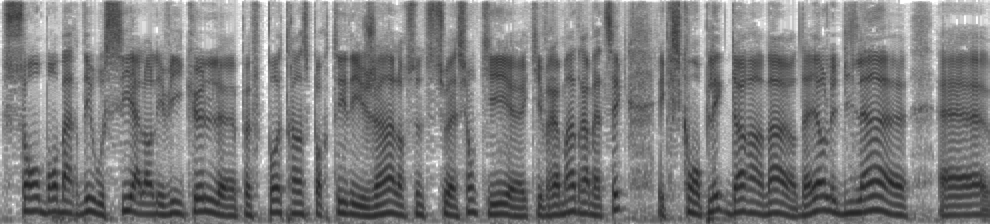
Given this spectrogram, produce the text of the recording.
sont bombardées aussi. Alors les véhicules euh, peuvent pas transporter des gens. Alors c'est une situation qui est euh, qui est vraiment dramatique et qui se complique d'heure en heure. D'ailleurs le bilan euh,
